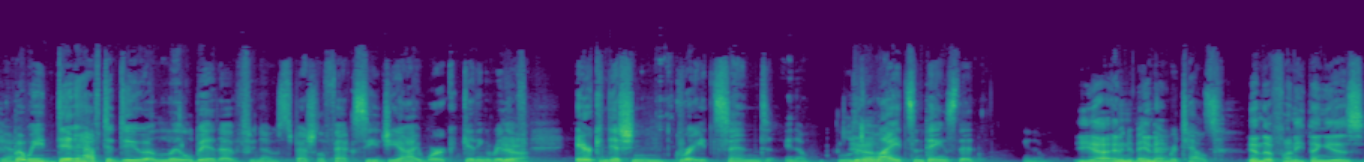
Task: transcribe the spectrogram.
Yeah. But we did have to do a little bit of you know special effects, CGI work, getting rid Yeah. of air conditioned grates and you know little Yeah. lights and things that you know Yeah, and have been you know, there. were tells. And the funny thing is,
